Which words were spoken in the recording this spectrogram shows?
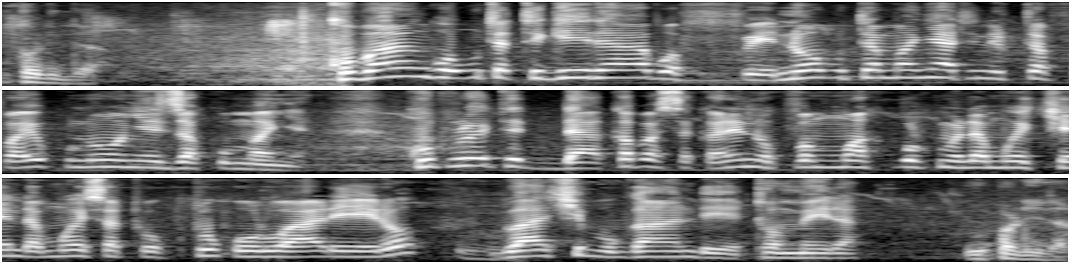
Mpulira kubanga obutategeera bwaffe n'obutamanya ate ne tutafaayo kunoonyeza kumanya kutuleetedde akabasa kanene okuva mu mwaka gw'1993 okutuuka olwaleero lwaki buganda etomera? Mpulira.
